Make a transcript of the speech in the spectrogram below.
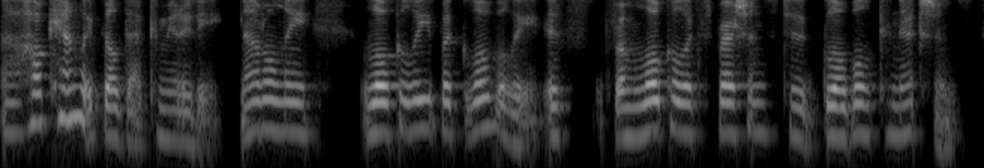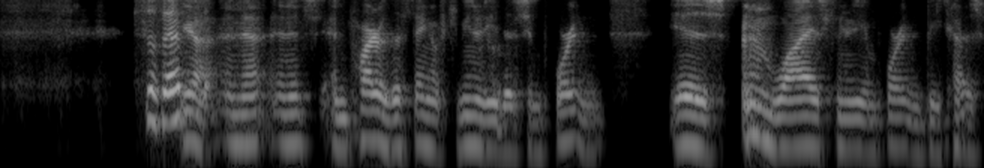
uh, how can we build that community? Not only locally, but globally. It's from local expressions to global connections. So that's yeah, and that and it's and part of the thing of community that's important is why is community important? Because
